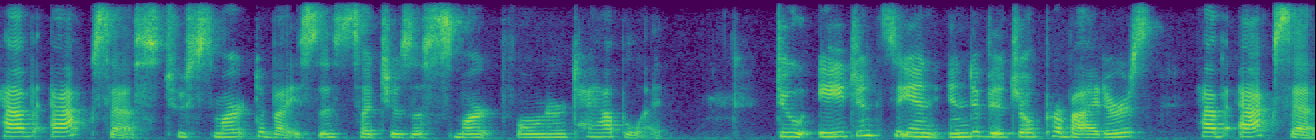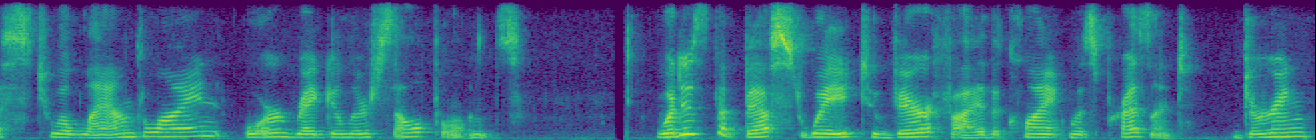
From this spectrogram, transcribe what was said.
have access to smart devices such as a smartphone or tablet? Do agency and individual providers have access to a landline or regular cell phones? What is the best way to verify the client was present during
